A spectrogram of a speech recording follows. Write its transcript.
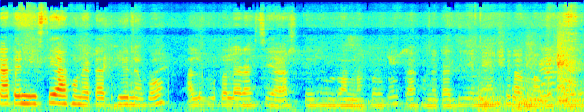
কাটে নিচে এখন এটা ধুয়ে নেব। আলু পটলের আছে আসতে ঝোল রান্না করব। এখন এটা ধুয়ে নিয়ে আসি রান্না বসাবো।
